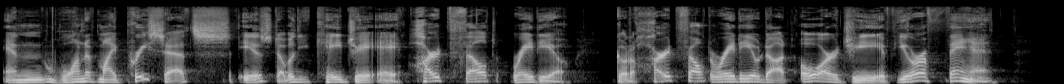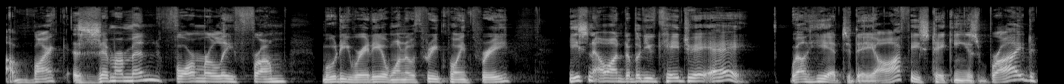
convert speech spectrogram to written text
And one of my presets is WKJA, Heartfelt Radio. Go to heartfeltradio.org if you're a fan of Mark Zimmerman, formerly from Moody Radio 103.3. He's now on WKJA. Well, he had today off. He's taking his bride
